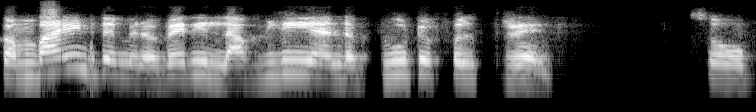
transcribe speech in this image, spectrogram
combined them in a very lovely and a beautiful thread. So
